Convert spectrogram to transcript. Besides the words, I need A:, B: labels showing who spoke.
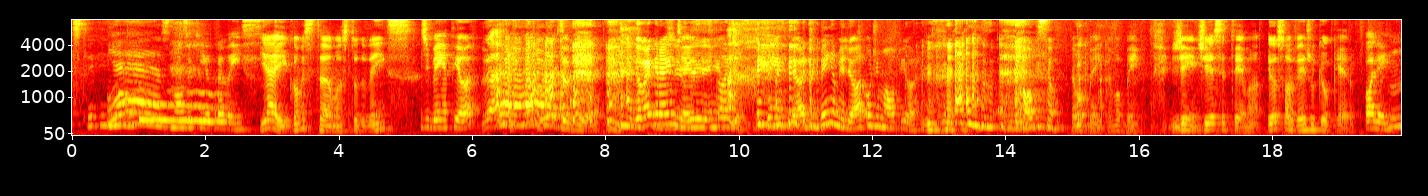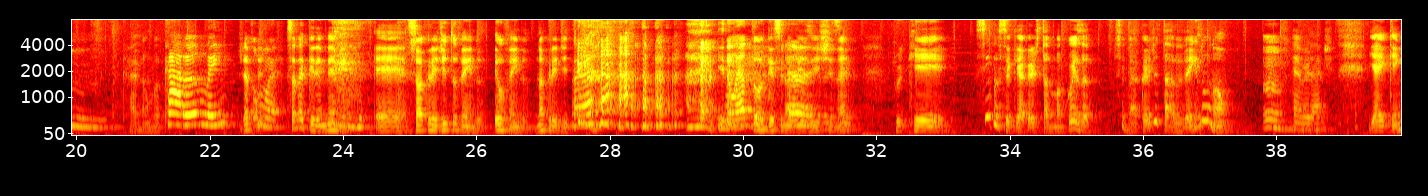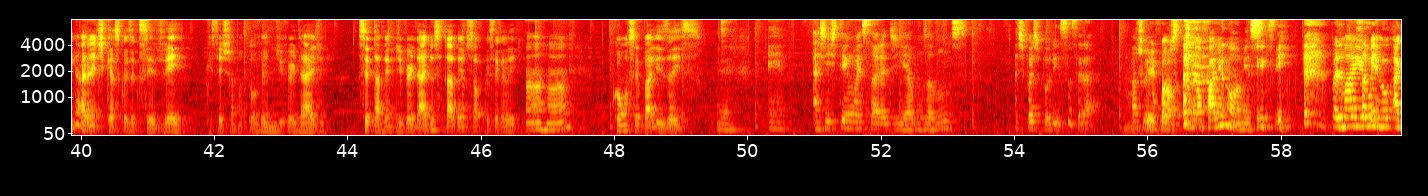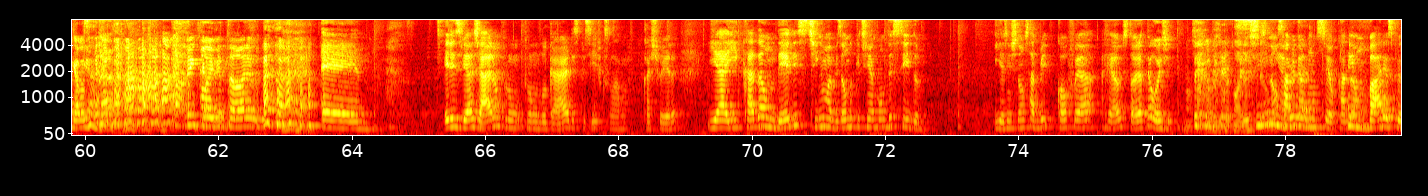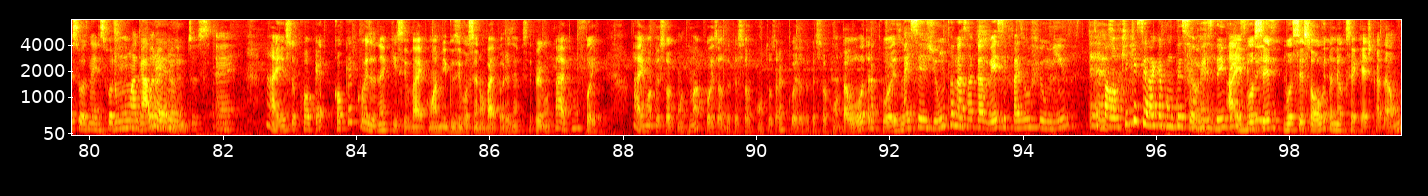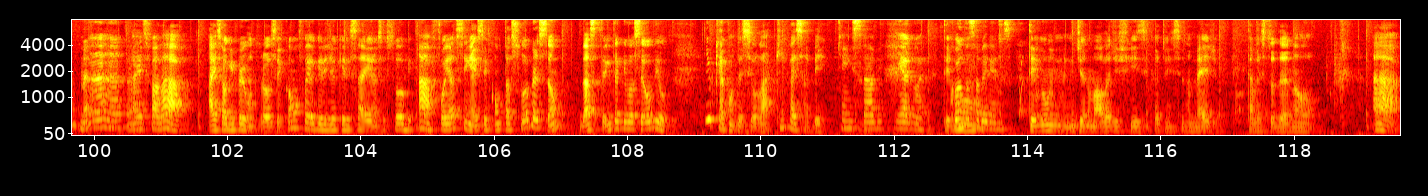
A: podcast.
B: Yes! Nós aqui outra vez.
A: E aí, como estamos? Tudo bem?
C: De bem a pior?
A: Muito bem.
C: A gama é grande,
B: De
C: aí você
B: bem-
C: escolhe.
B: De bem a pior, de bem a melhor ou de mal a pior? Qual a opção?
A: Tamo bem, tamo bem. Gente, esse tema, eu só vejo o que eu quero.
B: Olha aí.
A: Caramba.
B: Caramba, hein?
A: Já
C: Como é?
A: Sabe aquele meme? É, só acredito vendo. Eu vendo, não acredito. e não é à toa que esse meme
B: Ai,
A: existe, né? Porque se você quer acreditar numa coisa, você vai acreditar, vendo ou não.
B: É verdade.
A: E aí, quem garante que as coisas que você vê, que você chama, tô vendo de verdade, você tá vendo de verdade ou você tá vendo só porque você quer ver?
B: Aham.
A: Como você baliza isso?
B: É.
C: É, a gente tem uma história de alguns alunos. A gente pode por isso, será?
A: Não
B: Acho
A: sei,
B: que não pode
A: fala.
B: expor, não fale nomes.
C: Enfim. Mas saber.
B: minuto. Aquelas.
C: Foi, Vitória. É, eles viajaram pra um, pra um lugar específico, sei lá, uma cachoeira. E aí cada um deles tinha uma visão do que tinha acontecido. E a gente não sabe qual foi a real história até hoje.
A: Não sabemos o que aconteceu.
B: Sim.
C: não
B: é
C: sabe o que aconteceu. Cada um
B: várias pessoas, né? Eles foram uma galera.
C: foram muitos. É.
A: Ah, isso qualquer, qualquer coisa, né? Que você vai com amigos e você não vai, por exemplo, você pergunta, ah, como foi? Aí uma pessoa conta uma coisa, outra pessoa conta outra coisa, outra pessoa conta outra coisa.
C: Aí você junta na sua cabeça e faz um filminho.
B: Você fala, o que, que será que aconteceu?
C: Talvez nem
A: Aí você,
C: isso.
A: você só ouve também o que você quer de cada um, né?
C: Aham.
A: Aí você fala, ah, aí se alguém pergunta pra você, como foi aquele dia que eles saíram, você soube? Ah, foi assim. Aí você conta a sua versão das 30 que você ouviu. E o que aconteceu lá? Quem vai saber?
B: Quem sabe?
C: E agora?
A: Teve
B: Quando
A: um-
B: saberemos?
A: Teve um, um dia numa aula de física do ensino médio, tava estudando. Ah,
